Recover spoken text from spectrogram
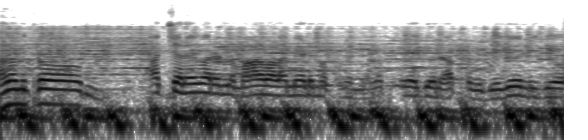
હાલો મિત્રો આજે છે રવિવાર એટલે માળવાળા મેડમાં ગયો ને આખો વીડિયો જોઈ લીધો.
